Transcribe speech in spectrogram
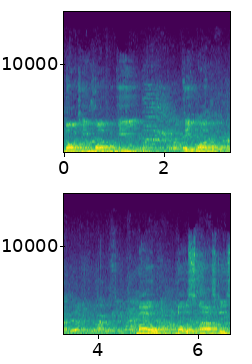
91 gi, heat 1. Male novice masters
